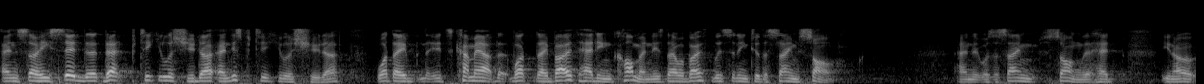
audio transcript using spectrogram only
And so he said that that particular shooter and this particular shooter, what they, it's come out that what they both had in common is they were both listening to the same song. And it was the same song that had, you know,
